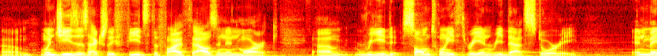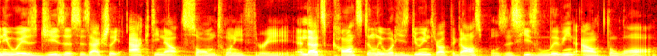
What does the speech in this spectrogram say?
Um, when Jesus actually feeds the 5,000 in Mark, um, read Psalm 23 and read that story. In many ways, Jesus is actually acting out Psalm 23. And that's constantly what he's doing throughout the Gospels, is he's living out the law.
